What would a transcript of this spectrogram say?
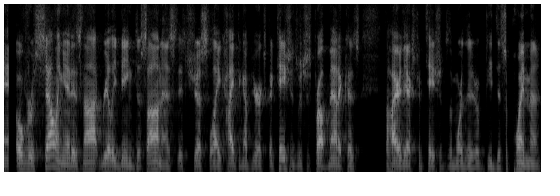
and overselling it is not really being dishonest. It's just like hyping up your expectations, which is problematic because the higher the expectations, the more there will be disappointment.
